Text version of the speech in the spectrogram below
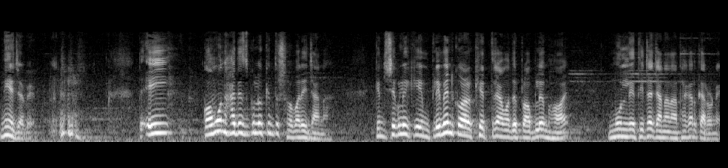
নিয়ে যাবে। তো এই কমন হাদিসগুলো কিন্তু সবারই জানা। কিন্তু সেগুলিকে ইমপ্লিমেন্ট করার ক্ষেত্রে আমাদের প্রবলেম হয় মূলনীতিটা জানা না থাকার কারণে।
